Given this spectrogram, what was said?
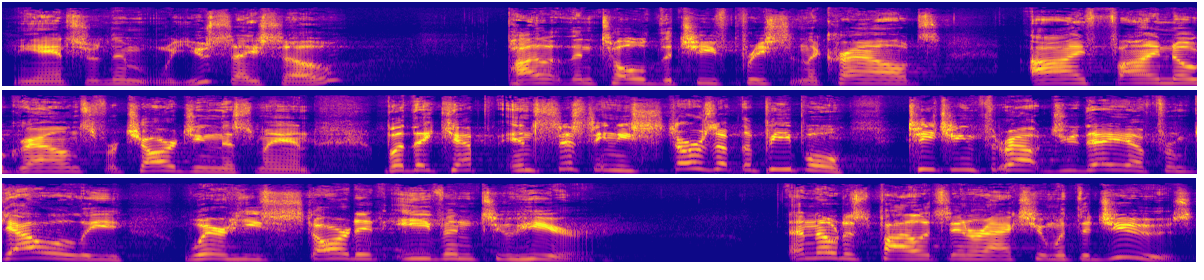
He answered them, Well, you say so. Pilate then told the chief priests and the crowds, I find no grounds for charging this man. But they kept insisting. He stirs up the people, teaching throughout Judea from Galilee, where he started even to here. And notice Pilate's interaction with the Jews.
